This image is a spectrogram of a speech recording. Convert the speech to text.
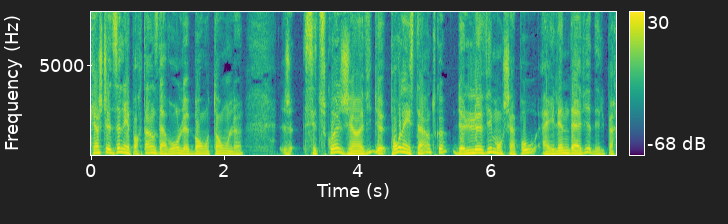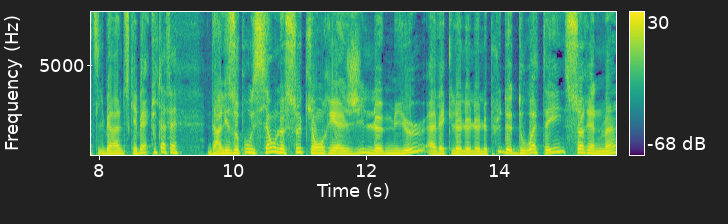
quand je te disais l'importance d'avoir le bon ton, là, sais-tu quoi? J'ai envie de, pour l'instant en tout cas, de lever mon chapeau à Hélène David et le Parti libéral du Québec. Tout à fait. Dans les oppositions, là, ceux qui ont réagi le mieux, avec le, le, le, le plus de doigté, sereinement,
